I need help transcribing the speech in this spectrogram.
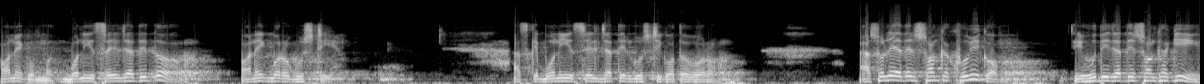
অনেক উম্মত। বনি ইসরায়েল জাতি তো অনেক বড় গোষ্ঠী। আজকে বনি ইসরায়েল জাতির গোষ্ঠী কত বড়? আসলে এদের সংখ্যা খুবই কম। ইহুদি জাতির সংখ্যা কি?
